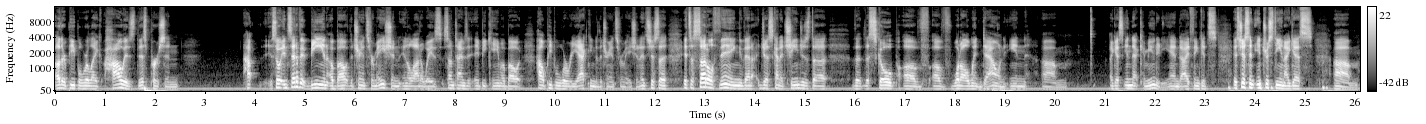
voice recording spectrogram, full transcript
other people were like, "How is this person?" How, so instead of it being about the transformation in a lot of ways sometimes it, it became about how people were reacting to the transformation. It's just a it's a subtle thing that just kind of changes the the the scope of of what all went down in um I guess in that community. And I think it's it's just an interesting I guess um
